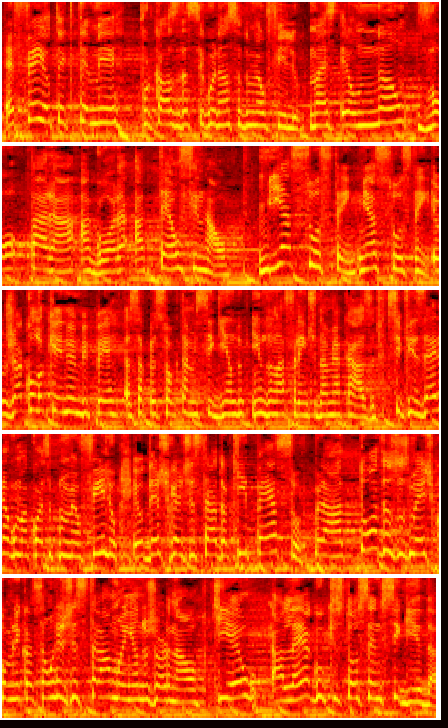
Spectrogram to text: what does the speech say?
É feio eu ter que temer por causa da segurança do meu filho. Mas eu não vou parar agora até o final. Me assustem, me assustem. Eu já coloquei no MP essa pessoa que tá me seguindo indo na frente da minha casa. Se fizerem alguma coisa pro meu filho, eu deixo registrado aqui e peço para todos os meios de comunicação registrar amanhã no jornal que eu alego que estou sendo seguida.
